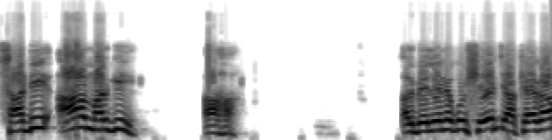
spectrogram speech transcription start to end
ਸਾਡੀ ਆ ਮਰ ਗਈ ਆਹਾ। ਅਲਬੇਲੇ ਨੇ ਕੋਈ ਸ਼ੇਰ ਚ ਆਖਿਆਗਾ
